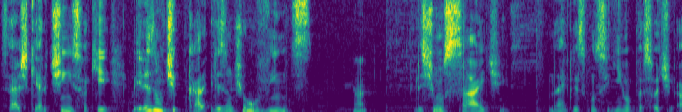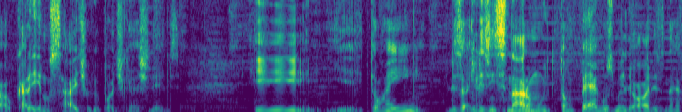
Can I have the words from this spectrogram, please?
Você acha que era, tinha isso aqui? Eles não tinham, cara, eles não tinham ouvintes. Ah. Eles tinham um site, né, que eles conseguiam, a pessoa, ah, o cara ia no site ouvir o podcast deles. E, estão aí. Eles, eles ensinaram muito. Então pega os melhores, né?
